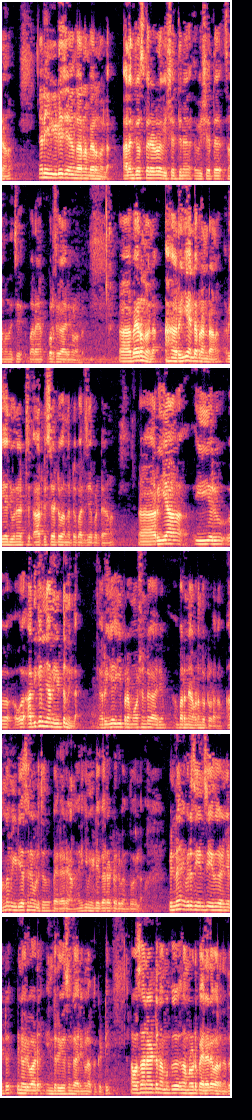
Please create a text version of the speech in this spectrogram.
ആണ് ഞാൻ ഈ വീഡിയോ ചെയ്യാൻ കാരണം വേറെ ഒന്നുമല്ല അലൻ ജോസ് പെരയുടെ വിഷയത്തിന് വിഷയത്തെ സംബന്ധിച്ച് പറയാൻ കുറച്ച് കാര്യങ്ങളുണ്ട്. വേറൊന്നുമല്ല. റിയ എന്റെ ഫ്രണ്ടാണ്. റിയ ജൂനിയർ ആർട്ടിസ്റ്റായിട്ട് വന്നിട്ട് പരിചയപ്പെട്ടതാണ് റിയ ഈ ഒരു അധികം ഞാൻ നീട്ടുന്നില്ല. റിയ ഈ പ്രൊമോഷന്റെ കാര്യം പറഞ്ഞ് അവിടം തൊട്ട് തുടങ്ങാം. അന്ന് മീഡിയസിനെ വിളിച്ചത് പെരേരയാണ്. എനിക്ക് മീഡിയക്കാരായിട്ട് ഒരു ബന്ധവുമില്ല. പിന്നെ ഇവർ സീൻ ചെയ്ത് കഴിഞ്ഞിട്ട് പിന്നെ ഒരുപാട് ഇന്റർവ്യൂസും കാര്യങ്ങളൊക്കെ കിട്ടി. അവസാനമായിട്ട് നമുക്ക് നമ്മളോട് പെരേര പറഞ്ഞത്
